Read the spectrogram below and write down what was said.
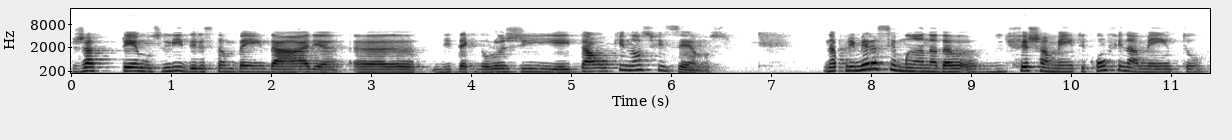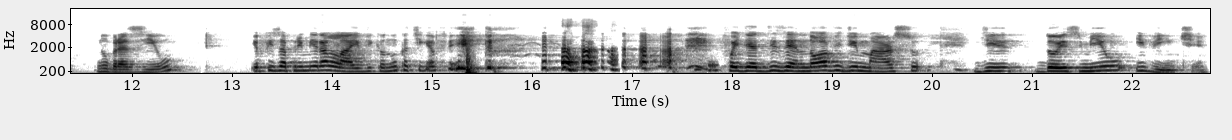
já temos líderes também da área uh, de tecnologia e tal, o que nós fizemos? Na primeira semana da, de fechamento e confinamento no Brasil. Eu fiz a primeira live que eu nunca tinha feito. Foi dia 19 de março de 2020.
